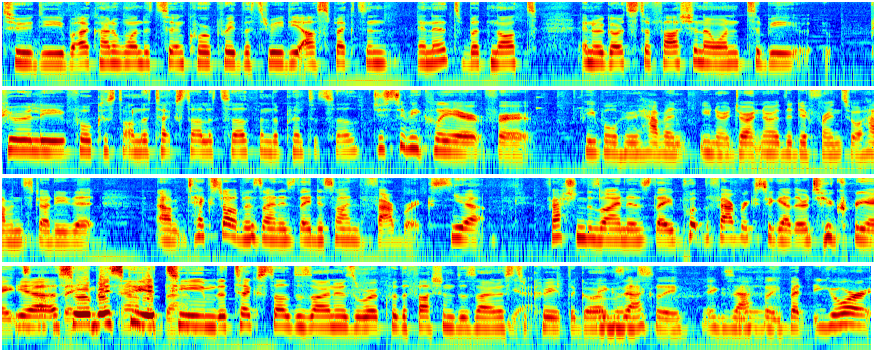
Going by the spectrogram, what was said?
2D, but I kind of wanted to incorporate the 3D aspect in, in it, but not in regards to fashion. I wanted to be purely focused on the textile itself and the print itself. Just to be clear for people who haven't, you know, don't know the difference or haven't studied it, um, textile designers they design the fabrics. Yeah, Fashion designers they put the fabrics together to create. yeah. something So we're basically a team. The textile designers work with the fashion designers Yeah, to create the garments. Exactly, exactly. Yeah. But you're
